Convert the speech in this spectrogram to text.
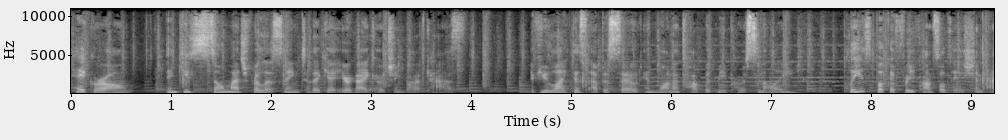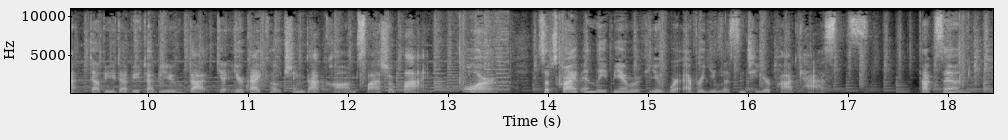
Hey, girl. Thank you so much for listening to the Get Your Guy Coaching podcast. If you like this episode and want to talk with me personally, please book a free consultation at www.getyourguycoaching.com slash apply or subscribe and leave me a review wherever you listen to your podcasts. Talk soon.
